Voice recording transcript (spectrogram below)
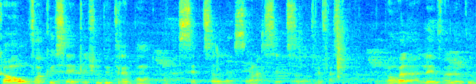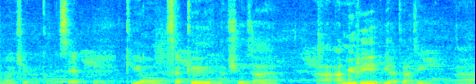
quand on voit que c'est quelque chose de très bon, on accepte. On accepte. On accepte très facilement. Donc voilà les valeurs que moi je connaissais, qui ont fait que la chose a, a, mûri et puis a grandi euh,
